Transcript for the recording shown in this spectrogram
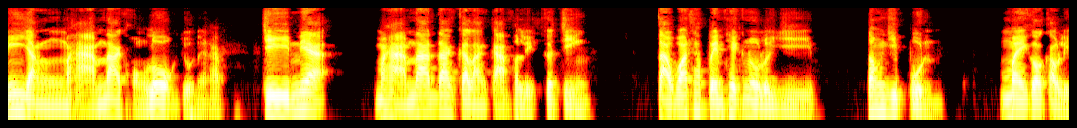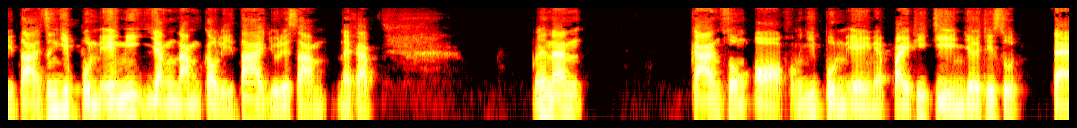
นี่ยังมหาอำนาจของโลกอยู่นะครับ จีนเนี่ยมหาอำนาจด้านกำลังการผลิตก็จริง แต่ว่าถ้าเป็นเทคโนโลยีต้องญี่ปุ่น ไม่ก็เกาหลีใต้ ซึ่งญี่ปุ่นเองนี่ยังนำเกาหลีใต้อยู่ด้วยซ้ำนะครับ เพราะฉะนั้นการส่งออกของญี่ปุ่นเองเนี่ยไปที่จีนเยอะที่สุด แต่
